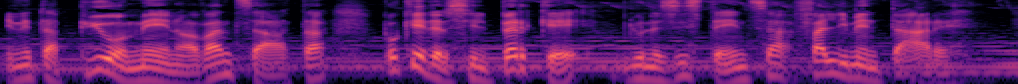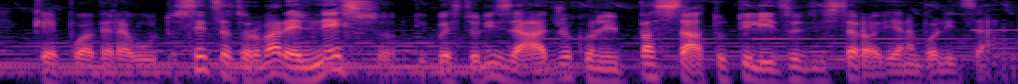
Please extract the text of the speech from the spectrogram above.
in età più o meno avanzata può chiedersi il perché di un'esistenza fallimentare che può aver avuto, senza trovare il nesso di questo disagio con il passato utilizzo di steroidi anabolizzanti.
